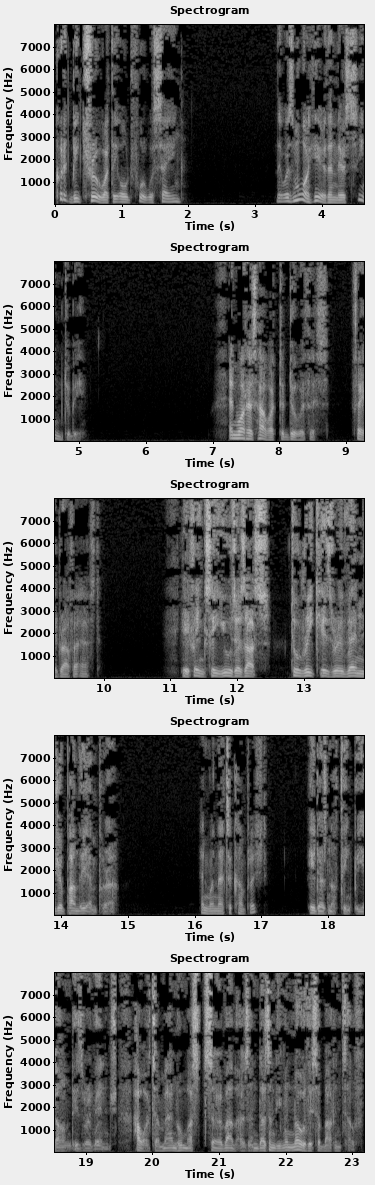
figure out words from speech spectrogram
Could it be true what the old fool was saying? There was more here than there seemed to be. And what has Hawat to do with this? Feyd-Rautha asked. He thinks he uses us to wreak his revenge upon the Emperor. And when that's accomplished? He does not think beyond his revenge. Hawat's a man who must serve others and doesn't even know this about himself.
